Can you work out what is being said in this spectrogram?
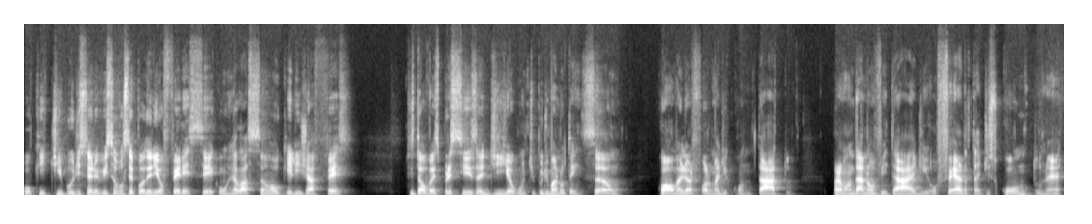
Ou que tipo de serviço você poderia oferecer com relação ao que ele já fez. Se talvez precisa de algum tipo de manutenção, qual a melhor forma de contato para mandar novidade, oferta, desconto, né?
